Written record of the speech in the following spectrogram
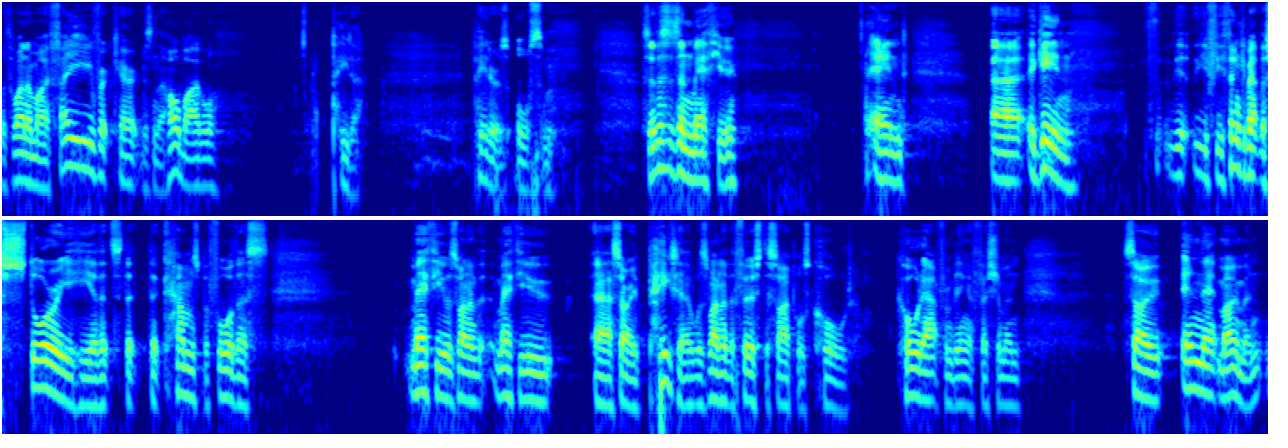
with one of my favourite characters in the whole Bible, Peter. Peter is awesome. So this is in Matthew and uh, again, if you think about the story here that's, that, that comes before this, Matthew was one of the, Matthew, uh, sorry, Peter was one of the first disciples called, called out from being a fisherman. So in that moment,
